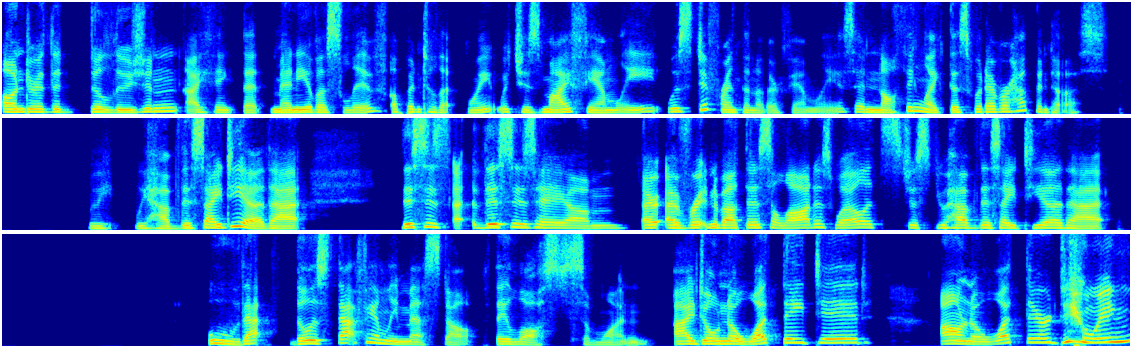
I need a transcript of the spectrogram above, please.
under the delusion, I think that many of us live up until that point, which is my family was different than other families and nothing like this would ever happen to us. We, we have this idea that this is this is a um I, i've written about this a lot as well it's just you have this idea that oh that those that family messed up. They lost someone. I don't know what they did. I don't know what they're doing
